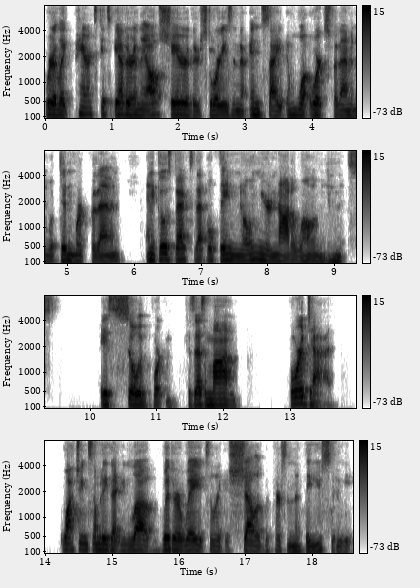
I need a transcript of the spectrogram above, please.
where like parents get together and they all share their stories and their insight and what works for them and what didn't work for them. And it goes back to that whole thing, knowing you're not alone in this is so important. Because as a mom or a dad, watching somebody that you love wither away to like a shell of the person that they used to be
